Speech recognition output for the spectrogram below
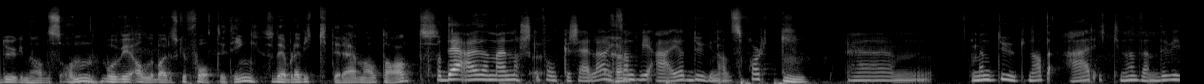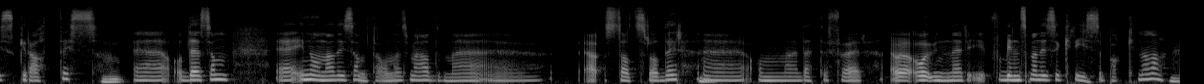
dugnadsånd, hvor vi alle bare skulle få til ting? Så det ble viktigere enn alt annet? Og det er jo den der norske folkesjela. ikke sant? Vi er jo dugnadsfolk. Um, men dugnad er ikke nødvendigvis gratis. Eh, og det som uh, I noen av de samtalene som jeg hadde med uh, ja, statsråder eh, om dette før, og, under, i forbindelse med disse krisepakkene, da,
